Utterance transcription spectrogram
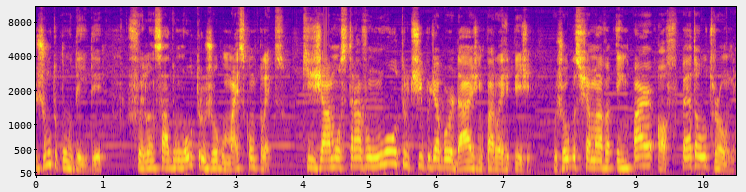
junto com o D&D, foi lançado um outro jogo mais complexo, que já mostrava um outro tipo de abordagem para o RPG. O jogo se chamava Empire of Petal Throne,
